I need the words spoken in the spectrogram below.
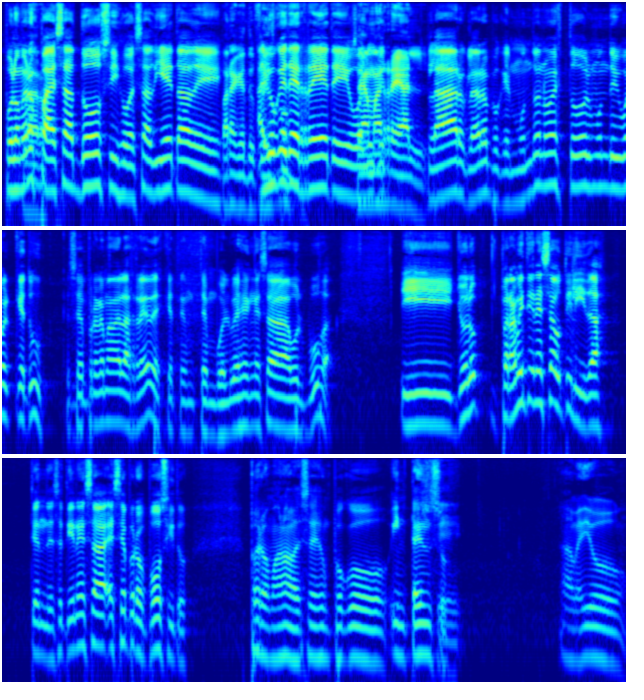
Por lo menos Claro. para esa dosis o esa dieta de Para que tu algo que te rete o sea más que- real. Claro, claro, porque el mundo no es todo el mundo igual que tú. Que ese es el problema de las redes, que te, te envuelves en esa burbuja. Y yo lo, para mí tiene esa utilidad, ¿entiendes? Ese tiene esa, ese propósito. Pero, mano, a veces es un poco intenso. Sí. A medio...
